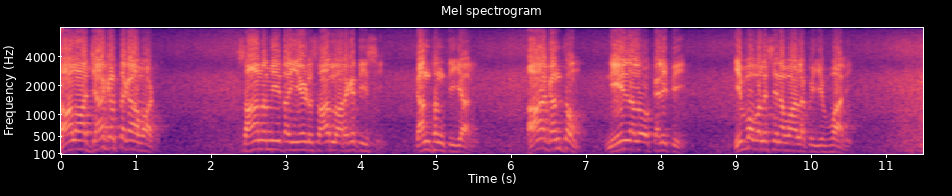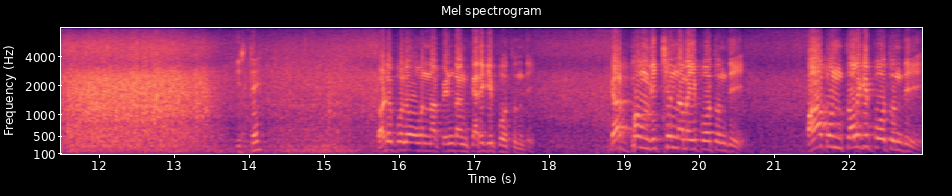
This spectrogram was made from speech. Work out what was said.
చాలా జాగ్రత్తగా వాడు. సాన మీద ఏడు సార్లు అరగతీసి గంధం తీయాలి. ఆ గంధం నీళ్ళలో కలిపి ఇవ్వవలసిన వాళ్ళకు ఇవ్వాలి. ఇస్తే? కడుపులో ఉన్న పిండం కరిగిపోతుంది. గర్భం విచ్ఛిన్నమైపోతుంది. పాపం తొలగిపోతుంది.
